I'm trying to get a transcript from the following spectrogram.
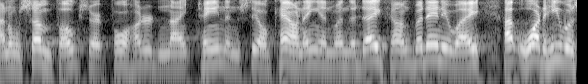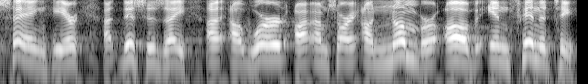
I know some folks are at 419 and still counting, and when the day comes, but anyway, uh, what he was saying here, uh, this is a, a, a word, uh, I'm sorry, a number of infinity.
